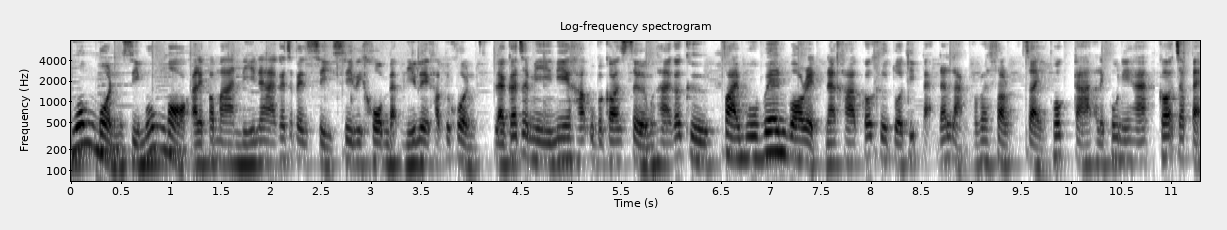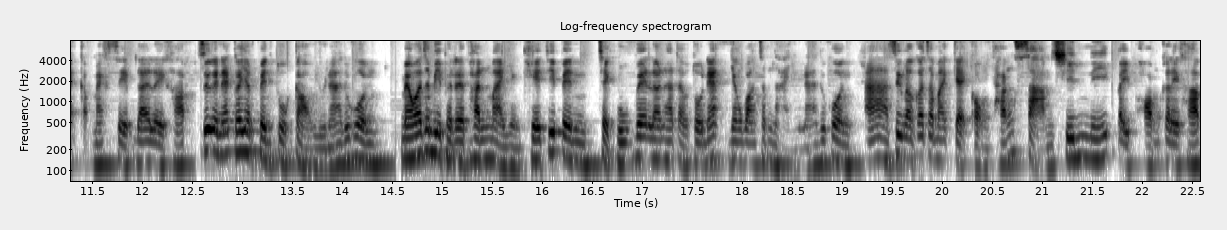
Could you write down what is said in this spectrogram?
ม่วงหม่น สีม่วงหมอกอะไรประมาณนี้นะฮะ ก็จะเป็นสีซิลิโคนแบบนี้เลยครับทุกคน แล้วก็จะมีนี่ครับ อุปกรณ์เสริมฮะ ก็คือ File Woven Wallet นะครับ ก็คือตัวที่แปะด้านหลังเขาไปสำหรับใส่พวกการ์ดอะไรพวกนี้ฮะ ก็จะแปะกับ Max Safe ได้เลยครับ ซึ่งอันนี้ก็ยังเป็นตัวเก่าอยู่นะทุกคน แม้ว่าจะมีผลิตภัณฑ์ใหม่อย่างเคสที่เป็น Check Woven แล้วนะแต่ตัวเนี้ยยังวางจำหน่ายอยู่นะทุกคน อ่า ซึ่งเราก็จะมาแกะกล่องทั้ง 3 ชิ้นนี้ไปพร้อมกันเลยครับ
